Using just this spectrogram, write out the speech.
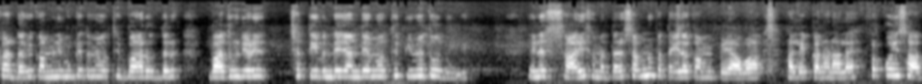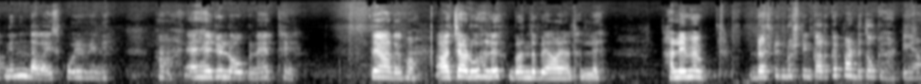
ਘਰ ਦਾ ਵੀ ਕੰਮ ਨਹੀਂ ਮੁੱਕਿਆ, ਤੇ ਮੈਂ ਉੱਥੇ ਬਾਹਰ, ਉੱਧਰ ਬਾਥਰੂਮ ਜਿਹੜੇ 36 ਬੰਦੇ ਜਾਂਦੇ ਆ, ਮੈਂ ਉੱਥੇ ਕਿਵੇਂ ਧੋ ਦੂੰਗੀ? ਇਹਨੇ ਸਾਰੀ ਸਮਝਦਾਰ, ਸਭ ਨੂੰ ਪਤਾ ਇਹਦਾ ਕੰਮ ਪਿਆ ਵਾ, ਹਲੇ ਕਰਨ ਵਾਲਾ ਪਰ ਕੋਈ ਸਾਥ ਨਹੀਂ ਦਿੰਦਾ ਗਾਇਸ ਕੋਈ ਵੀ ਨਹੀਂ ਹਾਂ, ਇਹੋ ਜਿਹੇ ਲੋਕ ਨੇ ਇੱਥੇ। ਤੇ ਆ ਦੇਖੋ ਆ ਝਾੜੂ ਹਲੇ ਗੰਦ ਪਿਆ ਹੋਇਆ ਥੱਲੇ। ਹਲੇ ਮੈਂ ਡਸਟਿੰਗ ਡਸਟਿੰਗ ਕਰਕੇ ਭਾਂਡੇ ਧੋ ਕੇ ਹਟੀ ਆ।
